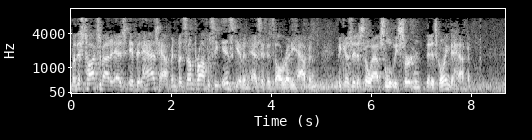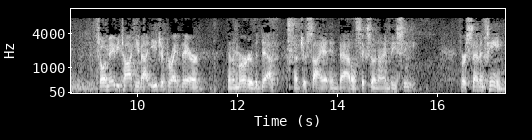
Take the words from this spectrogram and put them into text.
but this talks about it as if it has happened, but some prophecy is given as if it's already happened, because it is so absolutely certain that it's going to happen. So it may be talking about Egypt right there, and the murder, the death of Josiah in battle, 609 BC. Verse 17.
